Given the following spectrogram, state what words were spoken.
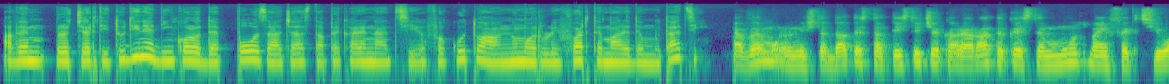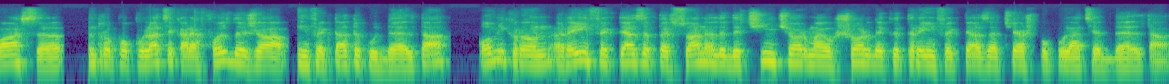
avem vreo certitudine dincolo de poza aceasta pe care ne-ați făcut-o a numărului foarte mare de mutații? Avem niște date statistice care arată că este mult mai infecțioasă într-o populație care a fost deja infectată cu Delta Omicron reinfectează persoanele de 5 ori mai ușor decât reinfectează aceeași populație Delta.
